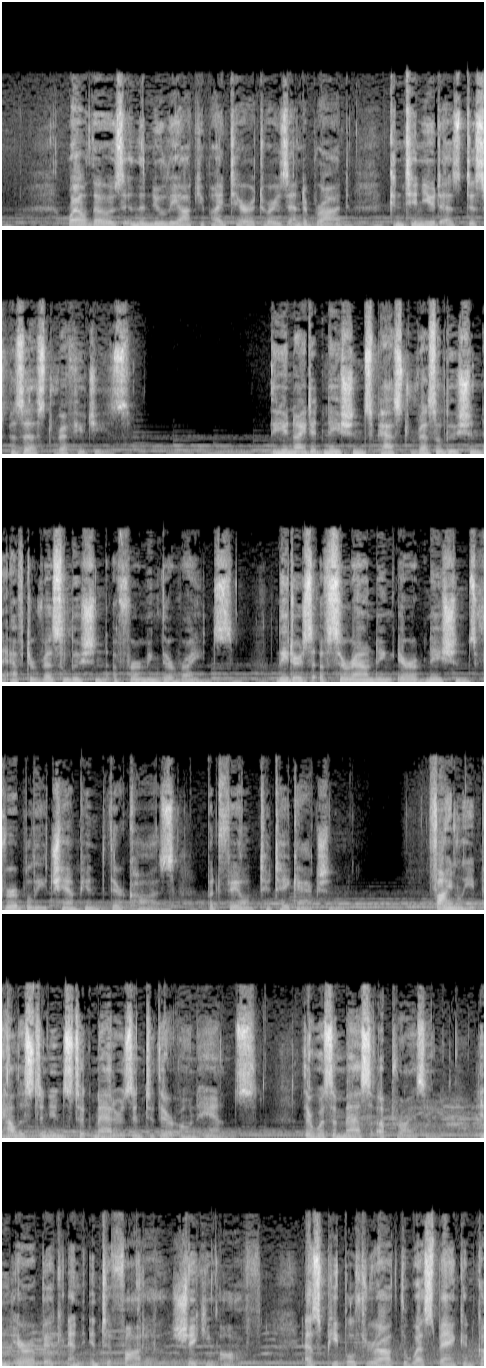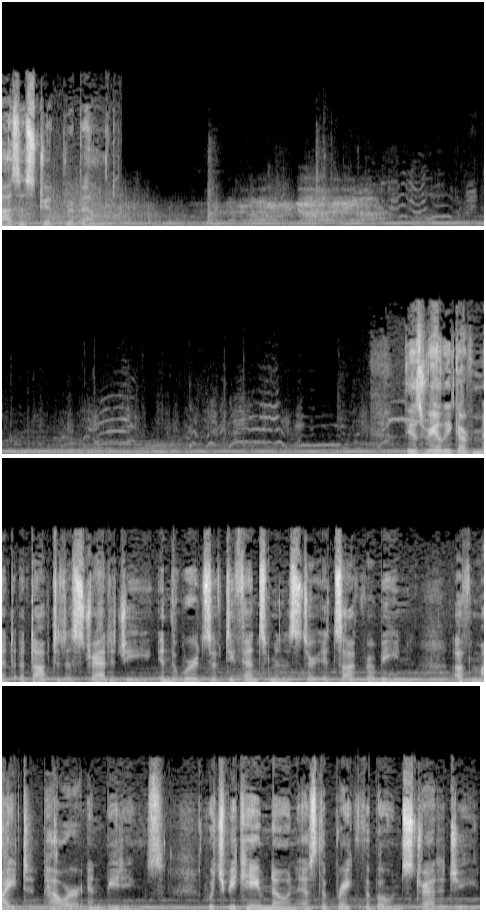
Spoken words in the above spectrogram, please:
while those in the newly occupied territories and abroad continued as dispossessed refugees. The United Nations passed resolution after resolution affirming their rights. Leaders of surrounding Arab nations verbally championed their cause, but failed to take action. Finally, Palestinians took matters into their own hands. There was a mass uprising, in Arabic an intifada, shaking off, as people throughout the West Bank and Gaza Strip rebelled. The Israeli government adopted a strategy, in the words of Defense Minister Itzhak Rabin, of might, power, and beatings, which became known as the break the bone strategy.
